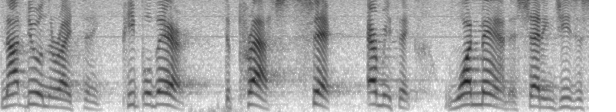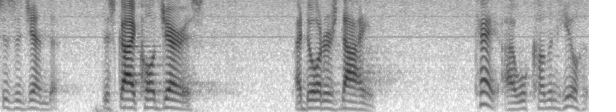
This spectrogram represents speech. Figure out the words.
not doing the right thing. People there, depressed, sick, everything. One man is setting Jesus' agenda. This guy called Jairus. My daughter's dying. Okay, I will come and heal him.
